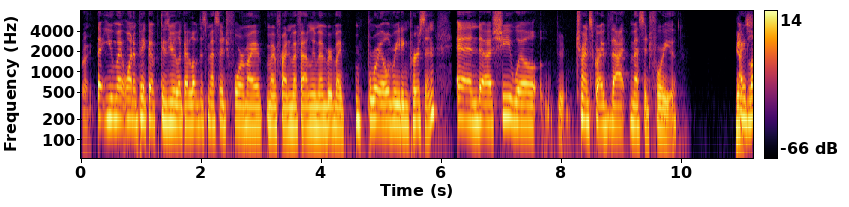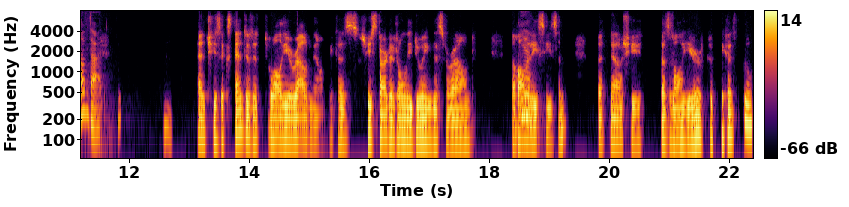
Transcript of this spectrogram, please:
Right. that you might want to pick up because you're like, I love this message for my my friend, my family member, my Braille reading person, and uh, she will transcribe that message for you. I love that. and she's extended it to all year round now because she started only doing this around the holiday season, but now she does it all year because well,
